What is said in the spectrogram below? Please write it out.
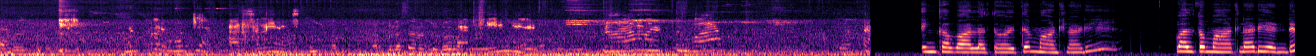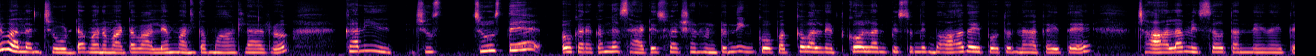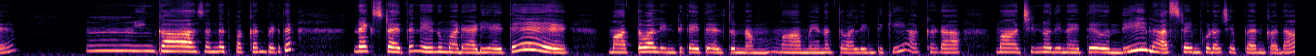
ఇంకా వాళ్ళతో అయితే మాట్లాడి వాళ్ళతో మాట్లాడి అంటే వాళ్ళని చూడడం అనమాట వాళ్ళేం మనతో మాట్లాడరు. కానీ చూస్ చూస్తే ఒక రకంగా సాటిస్ఫాక్షన్ ఉంటుంది. ఇంకో పక్క వాళ్ళని ఎత్తుకోవాలనిపిస్తుంది. బాధ అయిపోతుంది నాకైతే. చాలా మిస్ అవుతాను నేనైతే. ఇంకా ఆ సంగతి పక్కన పెడితే నెక్స్ట్ అయితే నేను మా డాడీ అయితే మా అత్త వాళ్ళ ఇంటికి అయితే వెళ్తున్నాం. మా మేనత్త వాళ్ళ ఇంటికి. అక్కడ మా చిన్నదిన అయితే ఉంది. లాస్ట్ టైం కూడా చెప్పాను కదా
